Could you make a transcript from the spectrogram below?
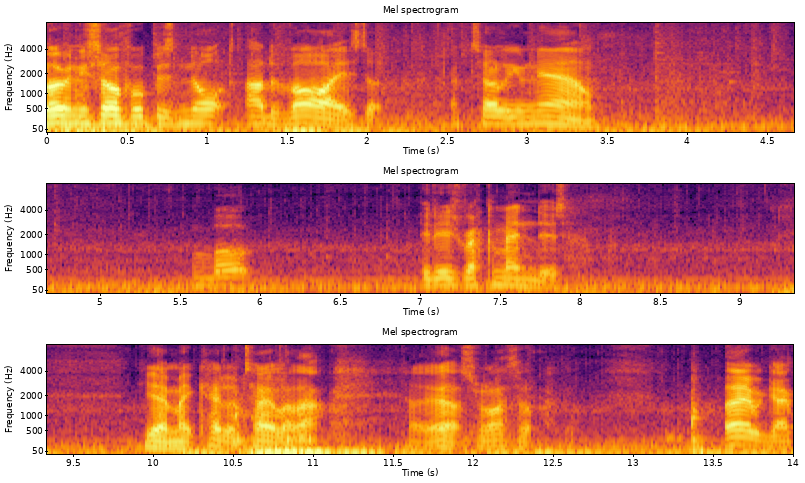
Blowing yourself up is not advised. I tell you now. But it is recommended. Yeah, make head or tail like that. Oh, yeah, that's what I thought. There we go.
